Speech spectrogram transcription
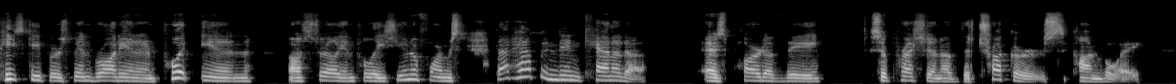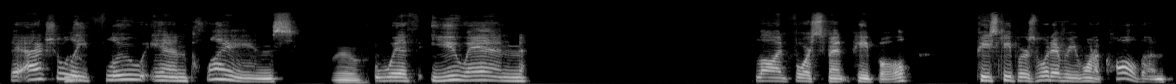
peacekeepers been brought in and put in Australian police uniforms? That happened in Canada as part of the suppression of the truckers convoy. They actually mm. flew in planes wow. with UN law enforcement people, peacekeepers, whatever you want to call them.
